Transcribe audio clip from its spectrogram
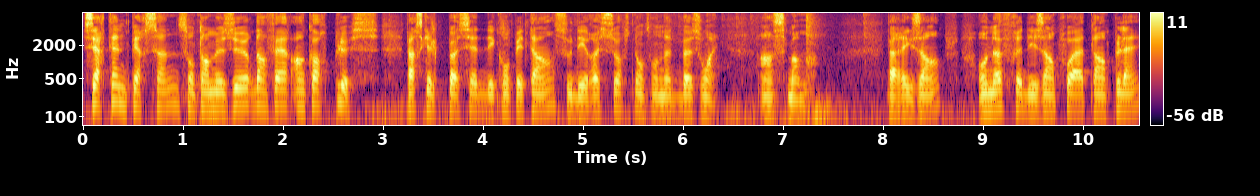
certaines personnes sont en mesure d'en faire encore plus parce qu'elles possèdent des compétences ou des ressources dont on a besoin en ce moment. Par exemple, on offre des emplois à temps plein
